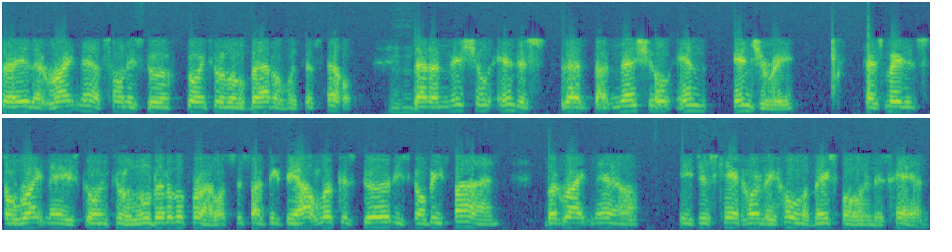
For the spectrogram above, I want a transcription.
say that right now Tony's going through a little battle with his health. Mm-hmm. That initial indus- that initial in- injury has made it so right now he's going through a little bit of a paralysis. I think the outlook is good. He's going to be fine, but right now he just can't hardly hold a baseball in his hand.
